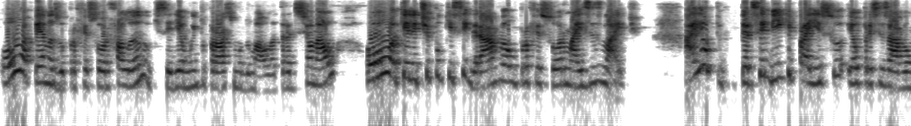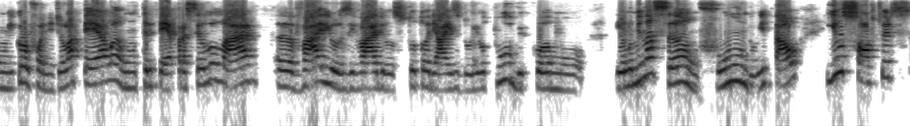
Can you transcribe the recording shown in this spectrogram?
Ou apenas o professor falando, que seria muito próximo de uma aula tradicional, ou aquele tipo que se grava o professor mais slide. Aí eu percebi que para isso eu precisava um microfone de lapela, um tripé para celular, uh, vários e vários tutoriais do YouTube, como iluminação, fundo e tal, e os softwares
